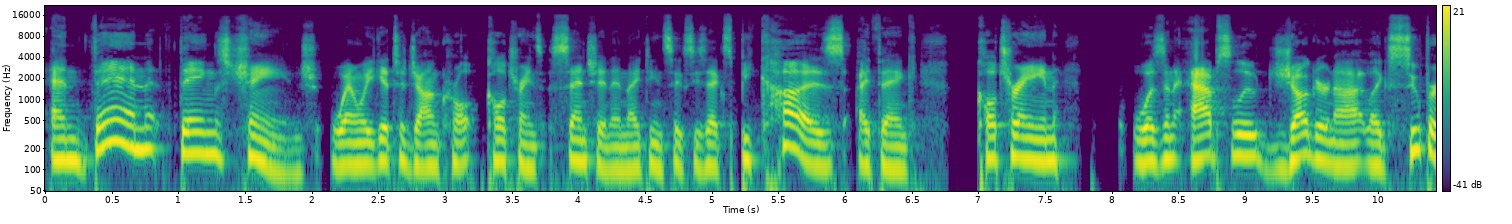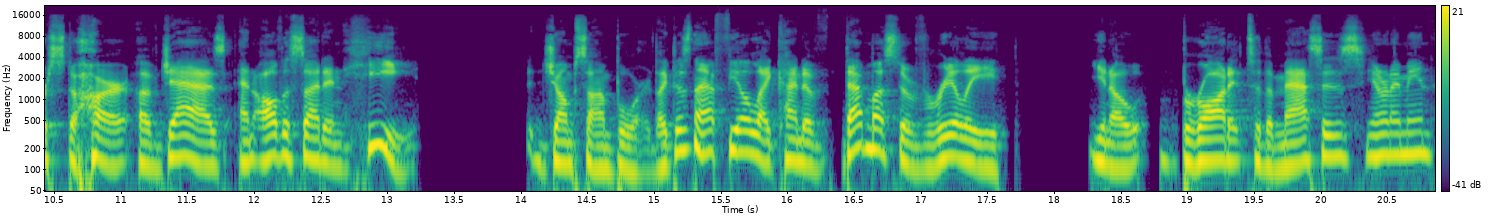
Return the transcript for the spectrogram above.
and then things change when we get to John Col- Coltrane's Ascension in 1966 because I think Coltrane was an absolute juggernaut, like superstar of jazz, and all of a sudden he jumps on board. Like, doesn't that feel like kind of that must have really, you know, brought it to the masses? You know what I mean?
